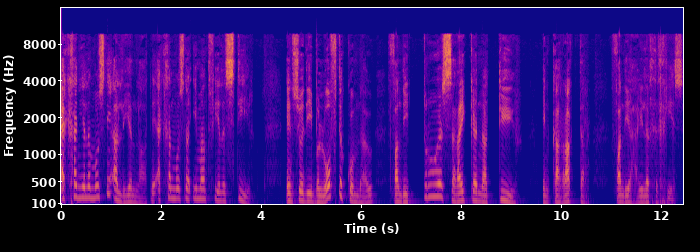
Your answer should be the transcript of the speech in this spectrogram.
ek gaan julle mos nie alleen laat nie. Ek gaan mos nou iemand vir julle stuur En so die belofte kom nou van die troosryke natuur en karakter van die Heilige Gees.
